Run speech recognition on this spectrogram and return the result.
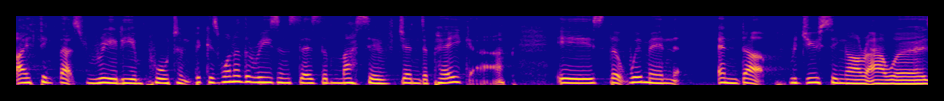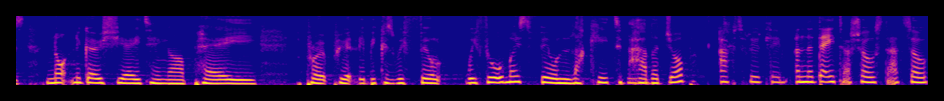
I think that's really important because one of the reasons there's the massive gender pay gap is that women end up reducing our hours, not negotiating our pay appropriately because we feel we feel almost feel lucky to have a job. Absolutely. And the data shows that. So,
